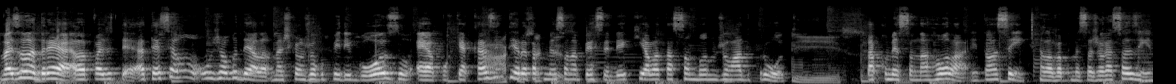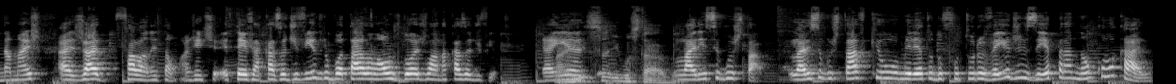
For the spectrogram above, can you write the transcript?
Mas o André, ela pode ter- até ser um, um jogo dela, mas que é um jogo perigoso, é porque a casa Ah, inteira com tá certeza. começando a perceber que ela tá sambando de um lado pro outro. Isso. Tá começando a rolar. Então, assim, ela vai começar a jogar sozinha. Ainda mais, ah, já falando, então, a gente teve a casa de vidro, botaram lá os dois lá na casa de vidro. Aí, Larissa e Gustavo. Larissa e Gustavo. Larissa e Gustavo, que o Mileto do Futuro veio dizer para não colocarem.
